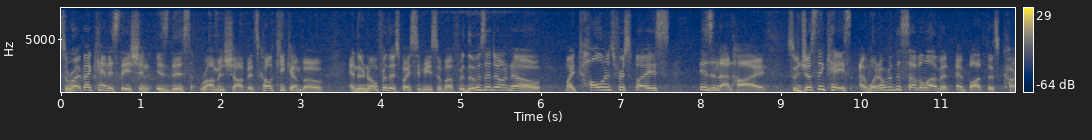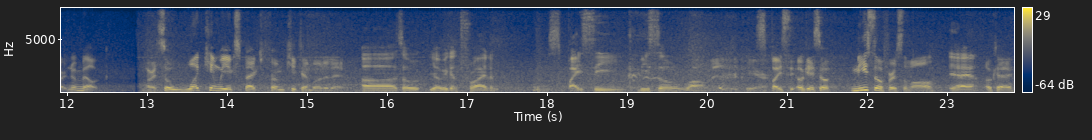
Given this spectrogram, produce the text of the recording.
So right by Kanda Station is this ramen shop. It's called Kikanbo, and they're known for their spicy miso. But for those that don't know, my tolerance for spice isn't that high. So just in case, I went over to the 7-Eleven and bought this carton of milk. All right, so what can we expect from Kikanbo today? Uh, so yeah, we can try the spicy miso ramen here. Spicy. Okay, so miso first of all. Yeah, yeah. Okay,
